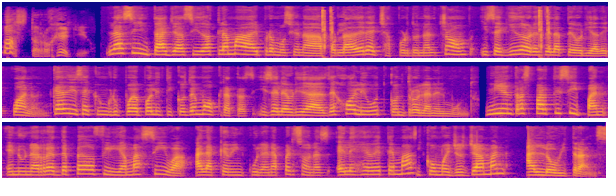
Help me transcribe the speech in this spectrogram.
Basta, Rogelio. La cinta ya ha sido aclamada y promocionada por la derecha, por Donald Trump y seguidores de la teoría de Quanon, que dice que un grupo de políticos demócratas y celebridades de Hollywood controlan el mundo, mientras participan en una red de pedofilia masiva a la que vinculan a personas LGBT y como ellos llaman, al lobby trans.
